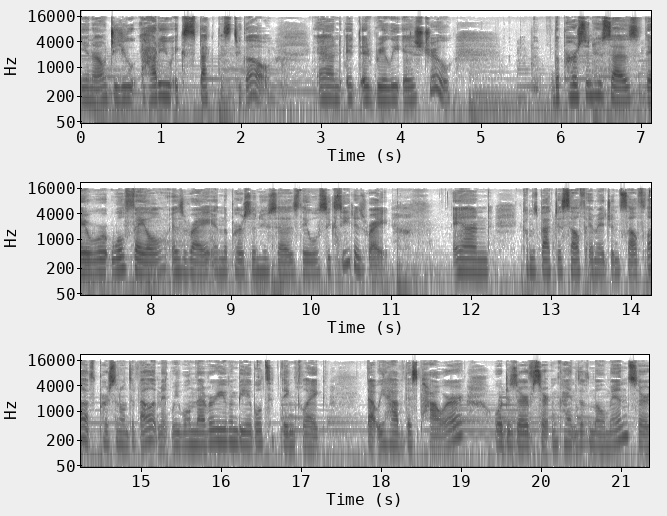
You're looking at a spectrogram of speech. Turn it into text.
you know? Do you how do you expect this to go? And it, it really is true. The person who says they were, will fail is right and the person who says they will succeed is right and comes back to self-image and self-love personal development we will never even be able to think like that we have this power or deserve certain kinds of moments or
